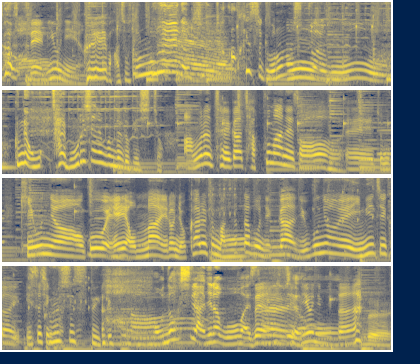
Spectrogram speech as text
그러니까. 네, 미혼이에요. 그래 맞아 솔로. 그래, 나 지금 착각했어. 결혼하신 줄 알고. 근데 오- 잘 모르시는 분들도 계시죠. 아무래도 제가 작품 안에서 예, 좀 기혼녀고 애 엄마 이런 역할을 좀 맡았다 보니까 유부녀의 이미지가 있으신 것 그러실 수도 있겠구나. 어느 확실히 아니라고 같아요. 네, 말씀해주세요. 네, 미혼입니다. 네.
